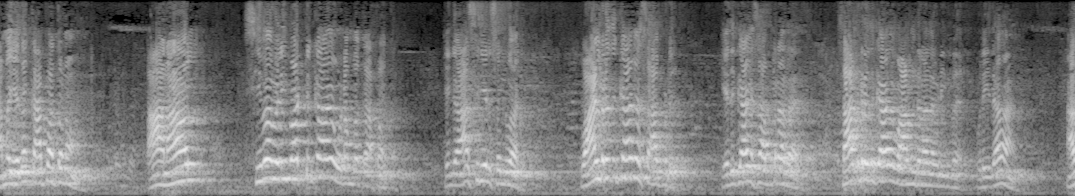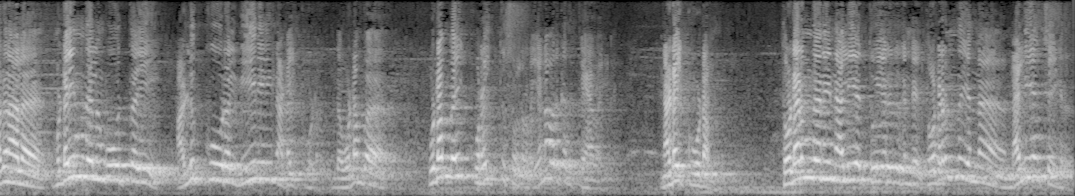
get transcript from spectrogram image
நம்ம எதை காப்பாற்றணும் ஆனால் சிவ வழிபாட்டுக்காக உடம்பை காப்பாற்றணும் எங்க ஆசிரியர் சொல்லுவார் வாழ்றதுக்காக சாப்பிடு. எதுக்காக சாப்பிட்றாத சாப்பிட்றதுக்காக வாழ்ந்துடாத அப்படிம்பார். புரியுதா? அதனால முடைந்தெலும் பூத்தை அழுக்கூறல் வீரில் நடைக்கூடம். இந்த உடம்ப உடம்பை குறைத்து சொல்றது ஏன்னா அவருக்கு அது தேவை. நடைக்கூடம். தொடர்ந்தனை நலிய துயருகின்றேன் தொடர்ந்து என்ன நலிய செய்கிறது?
